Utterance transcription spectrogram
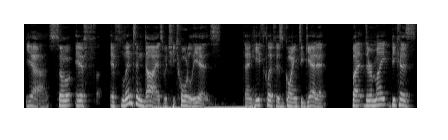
Yeah. So if if Linton dies, which he totally is, then Heathcliff is going to get it. But there might because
